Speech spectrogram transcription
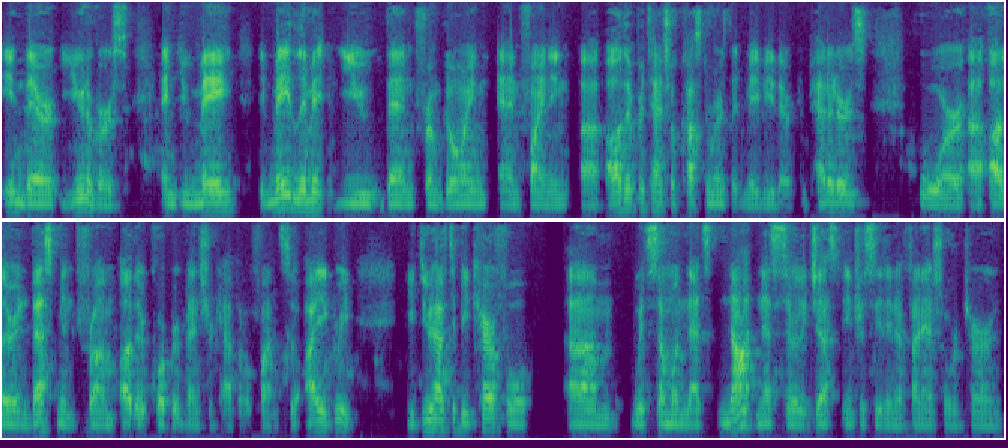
in their universe, and you may it may limit you then from going and finding uh, other potential customers that may be their competitors or uh, other investment from other corporate venture capital funds. So I agree. You do have to be careful um, with someone that's not necessarily just interested in a financial return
